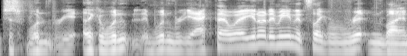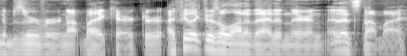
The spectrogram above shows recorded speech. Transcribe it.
just wouldn't re- like it wouldn't it wouldn't react that way. You know what I mean? It's like written by an observer, not by a character. I feel like there's a lot of that in there, and that's not my.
